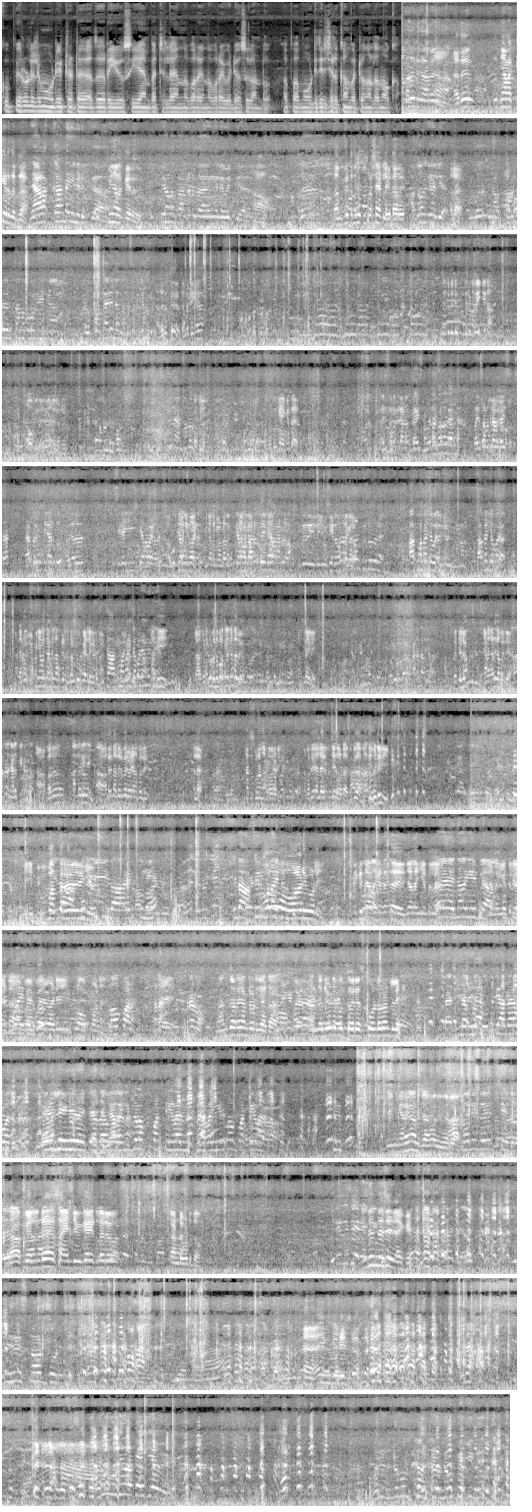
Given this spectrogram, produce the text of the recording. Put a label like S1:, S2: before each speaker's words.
S1: കുപ്പിയുടെ മൂടിയിട്ടിട്ട് അത് റീയൂസ് ചെയ്യാൻ പറ്റില്ല എന്ന് പറയുന്ന കുറേ വീഡിയോസ് കണ്ടു. അപ്പോൾ മൂടി തിരിച്ചെടുക്കാൻ പറ്റുമോ എന്നുള്ളത് നോക്കാം.
S2: അത് ഞളക്കരുത് നമുക്ക് പറ്റില്ല ഞാൻ പറ്റില്ല അപ്പൊ അത് നല്ലൊരു ആ, അത് നല്ലൊരു പരിപാടിയാണ് അപ്പൊ അത്. അല്ല സക്സസ്ഫുൾ ആണ് പരിപാടി അപ്പൊ അത് എല്ലാവരും ചെയ്തോട്ടെ ഇത് അത് ഇവിടെ ഇരിക്കും.
S3: സിമ്പിൾ ആയിട്ട്
S2: അടിപൊളി നന്ദന്റെ വീട് പുത്തൂര് സ്കൂളിന്റെ
S3: ഫ്രണ്ടിൽ
S2: ഇങ്ങനെ കാണിച്ചാൽ മതി റാഫേലിന്റെ സയന്റിഫിക് ആയിട്ടുള്ളൊരു കണ്ടുപിടുത്തം. ഇതെന്താ ശരിയാക്ക്?
S3: good.
S2: ഇംഗ്ലീഷ്
S3: ഒരു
